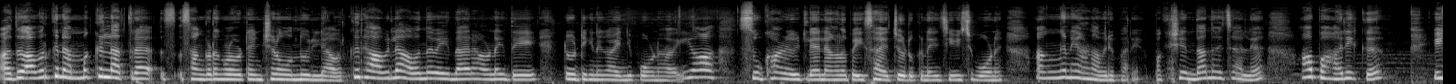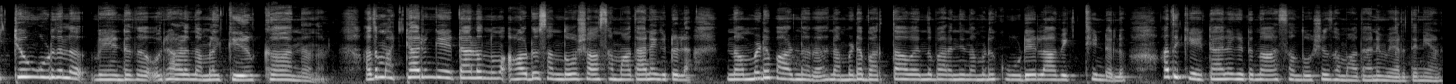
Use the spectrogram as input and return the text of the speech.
അത് അവർക്ക് നമുക്കുള്ള അത്ര സങ്കടങ്ങളോ ടെൻഷനോ ഒന്നുമില്ല. അവർക്ക് രാവിലെ ആവുന്ന വൈകുന്നേരം ആവണ ഇതേ ഡ്യൂട്ടി ഇങ്ങനെ കഴിഞ്ഞ് പോകണ ഈ ആ സുഖമാണ് വീട്ടിൽ ഞങ്ങൾ പൈസ അയച്ചു കൊടുക്കണേ ജീവിച്ചു പോകണേ അങ്ങനെയാണ് അവർ പറയുക പക്ഷെ എന്താണെന്ന് വെച്ചാൽ ആ ഭാര്യയ്ക്ക് ഏറ്റവും കൂടുതൽ വേണ്ടത് ഒരാൾ നമ്മളെ കേൾക്കുക എന്നതാണ് അത് മറ്റാരും കേട്ടാലൊന്നും ആ ഒരു സന്തോഷം ആ സമാധാനം കിട്ടില്ല നമ്മുടെ പാർട്ണർ നമ്മുടെ ഭർത്താവ് എന്ന് പറഞ്ഞ് നമ്മുടെ കൂടെയുള്ള ആ വ്യക്തി ഉണ്ടല്ലോ അത് കേട്ടാൽ കിട്ടുന്ന ആ സന്തോഷം സമാധാനം വേറെ തന്നെയാണ്.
